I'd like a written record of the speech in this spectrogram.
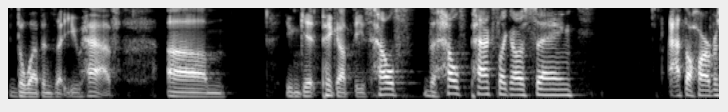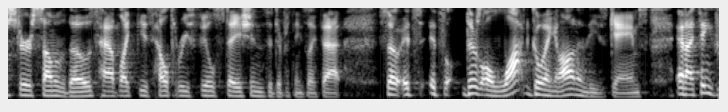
the weapons that you have. Um, you can get pick up these health, the health packs, like I was saying. At the harvester some of those have like these health refill stations and different things like that. So it's it's there's a lot going on in these games and i think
